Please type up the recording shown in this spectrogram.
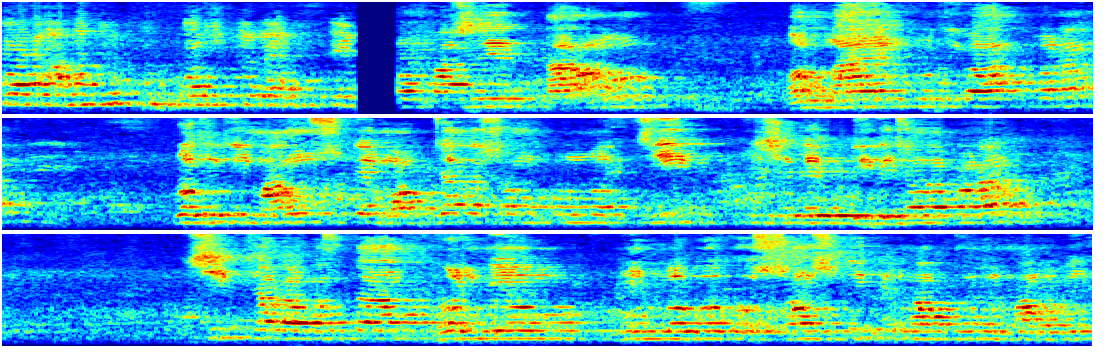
পর আমাদের খুব কষ্ট লাগছে। প্রতিটি মানুষকে মর্যাদা সম্পন্ন জীব হিসেবে বিবেচনা করা, শিক্ষা ব্যবস্থা, ধর্মীয়, মূল্যবোধ ও সংস্কৃতির মাধ্যমে মানবিক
